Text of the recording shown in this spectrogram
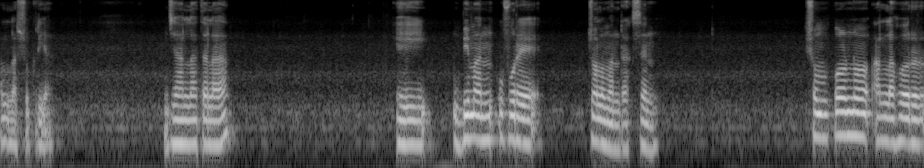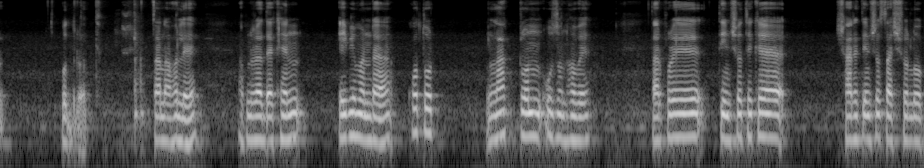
আল্লাহ শুক্রিয়া। যে আল্লাহ তালা এই বিমান উপরে চলমান রাখছেন। সম্পূর্ণ আল্লাহর কুদরত। তা না হলে আপনারা দেখেন, এই বিমানটা কত লাখ টন ওজন হবে। তারপরে তিনশো থেকে সাড়ে তিনশো, চারশো লোক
